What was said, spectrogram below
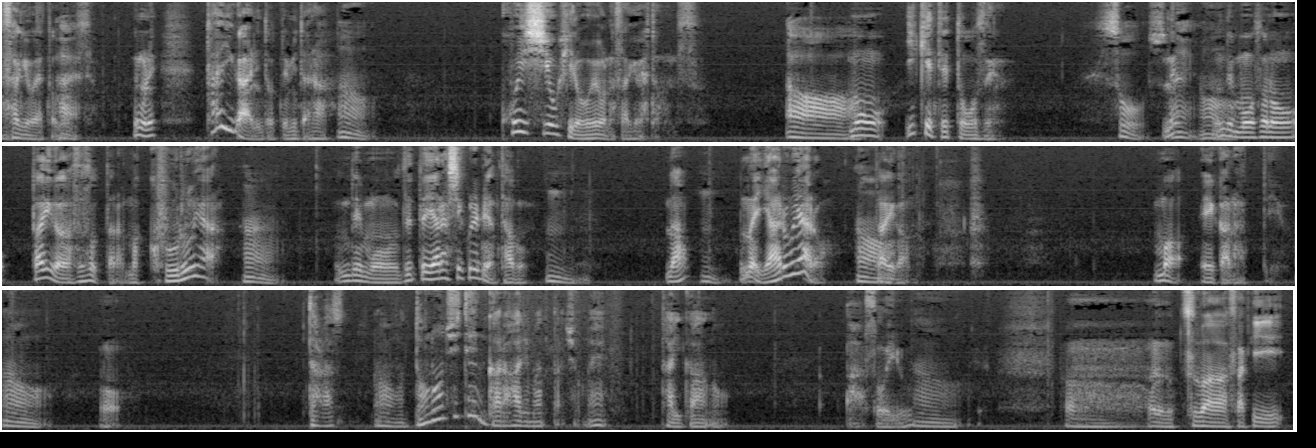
作業やと思うんですよ、でもねタイガーにとってみたら小石を拾うような作業やと思うんですああ。もう、行けて当然。そうですね。ね。ほんで、もうその、タイガーが誘ったら、まあ、来るやうん。ん。で、もう、絶対やらしてくれるやん、多分。うん。な？うん。ならやるやろ、タイガーも。まあ、ええかなっていう。うん。うん。だから、うん、どの時点から始まったんでしょうね。タイガーの。あ、そういう？う。ん。うん、ツアー先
